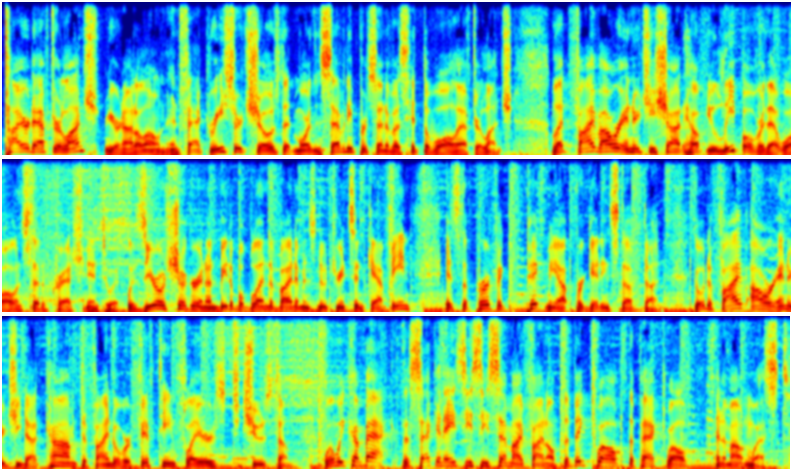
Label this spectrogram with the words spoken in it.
Tired after lunch? You're not alone. In fact, research shows that more than 70% of us hit the wall after lunch. Let 5 Hour Energy Shot help you leap over that wall instead of crashing into it. With zero sugar and unbeatable blend of vitamins, nutrients, and caffeine, it's the perfect pick me up for getting stuff done. Go to 5hourenergy.com to find over 15 flavors to choose from. When we come back, the second ACC semifinal, the Big 12, the Pac 12, and the Mountain West.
